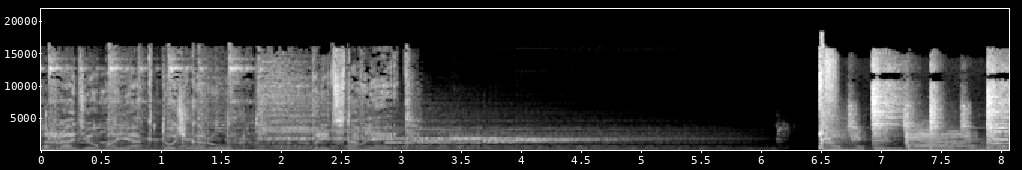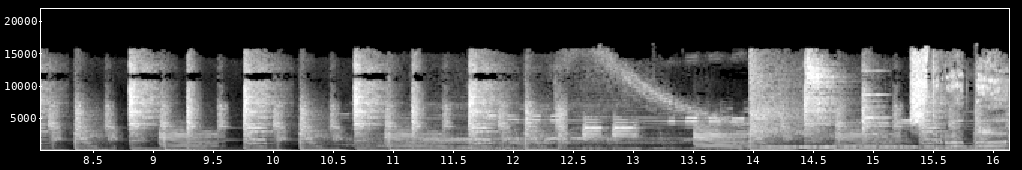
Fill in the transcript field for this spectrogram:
Радиомаяк.ру представляет. Страна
